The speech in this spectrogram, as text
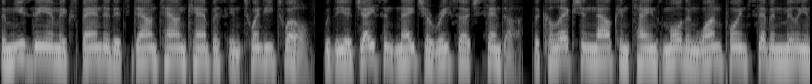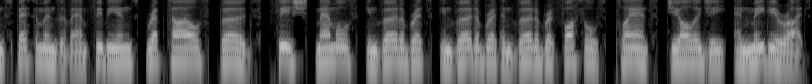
The museum expanded its downtown campus in 2012, with the adjacent Nature Research Center. The collection now contains more than 1.7 million specimens of amphibians, reptiles, birds, fish, mammals, invertebrates, invertebrate and vertebrate fossils, plants, geology, and meteorites.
